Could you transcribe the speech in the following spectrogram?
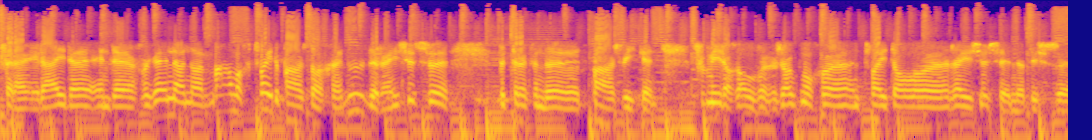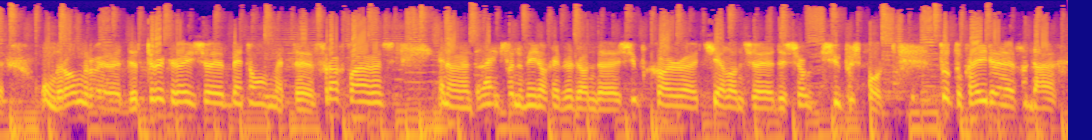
Vrij rijden en dergelijke. En dan maandag, tweede paasdag, hè, de races eh, betreffende het paasweekend. Vanmiddag overigens ook nog eh, een tweetal eh, races. En dat is onder andere de truckrace battle met vrachtwagens. En aan het eind van de middag hebben we dan de Supercar Challenge, de Supersport. Tot op heden vandaag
